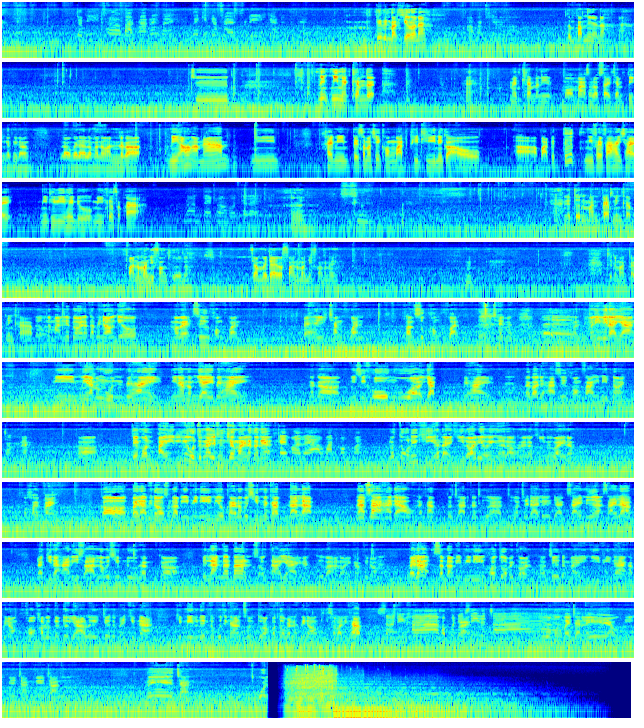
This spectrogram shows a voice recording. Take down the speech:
ตอนนี้เธอบัตรมาได้ไหมได้กินกาแฟฟรีแกันงนะพี่เป็นบัตรเขียวแล้วนะเอามาเขียนแล้วเหรอเติมปั๊มนี่แหละนะอะชื่อ นี่มีแม็กแคมด้วยแม็กแคมอันนี้เหมาะมากสำหรับใส่แคมปิ้งครับพี่น้อง เราเวลาเรามานอน แล้วก็มีห้องอาบน้ำมีใครมีเป็นสมาชิกของบัตรพีทีนี่ก็เอาอ่าบัตรไปตืดมีไฟฟ้าให้ใช้ มีทีวีให้ดูมีเครื่องซักผ้านอนใต้ท้องรถก็ได้อะเดี๋ยวเติมน้ำมันแป๊บหนึ่งครับ ฝาน้ำมันอยู่ฝั่งเธอเนาะจำไม่ได้ว่าฝาน้ำมันอยู่ฝั่งไหนเติมน้ำมันแป๊บหนึ่งครับ เติมน้ำมันเรียบร้อยแล้วครับพี่น้องเดี๋ยว มาแวะซื้อของขวัญ ไปให้ช่างขวัญความสุขของขวัญเออไม่ใช่ไหมยเออวันวันนี้มีหลายอย่าง มีมีน้ำองุ่นไปให้ มีน้ำลำไยไปให้ แล้วก็มีซี่โครงวัวยักษ์ไปให้แล้วก็จะหาซื้อของฝากอีกนิดหน่อยจ้ะ นะก็เจมนไปเลี้ยวจนน่าจะถึงเชียงใหม่แล้วตอนเนี้ย ไกลพอแล้ววันของขวัญรถตู้นี่ขี่เท่าไหร่ขี่ร้อยเดียวเองเหรอเราทำไมเราขี่ไม่ไหวนะก็ค่อยไป ก็ไปแล้วพี่น้องสำหรับ EP นี้มีโอกาสเราไปชิมนะครับร้านลาบลาบซ่าห้าดาวนะครับรสชาติก็ถือว่าถือว่าใช้ได้เลยอยากสายเนื้อสายลาบอยากกินอาหารอีสานเราไปชิมดูครับ ก็เป็นร้านบ้านๆสองตายายนะถือว่าอร่อยครับพี่น้อง ไปละสำหรับ EP นี้ขอตัวไปก่อน เราเจอกันใหม่ EP หน้าครับพี่น้องขอขับรถแบบยาวๆเลยเจอกันใหม่คลิปหน้าคลิปนี้ลุงเด่นกับผู้จัดการส่วนตัวขอตัวไปแล้วพี่น้อง สวัสดีครับ สวัสดีค่ะขอบคุณเอซีนะจ๊ะตัวเมืองแม่จันแล้วนี่แม่จันแม่จันแม่จัน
